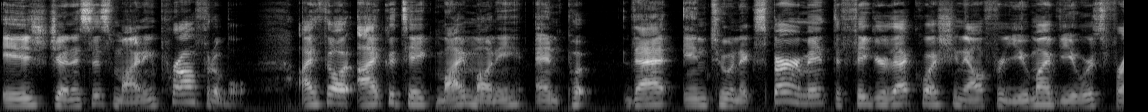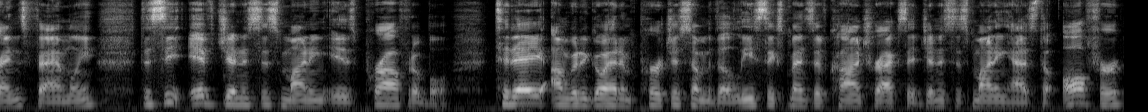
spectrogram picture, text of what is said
is Genesis mining profitable? I thought I could take my money and put that into an experiment to figure that question out for you, my viewers, friends, family, to see if Genesis mining is profitable. Today, I'm going to go ahead and purchase some of the least expensive contracts that Genesis mining has to offer,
